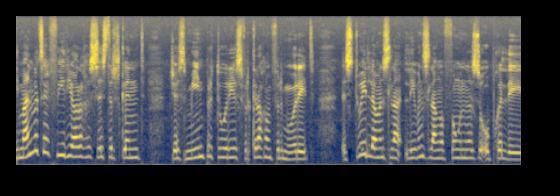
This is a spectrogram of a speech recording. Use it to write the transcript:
Die man wat sy vierjarige sisterskind, Jasmine Pretorius, verkracht en vermoor het, is twee levenslange vongelse opgelee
